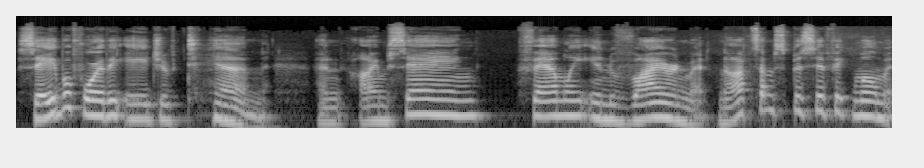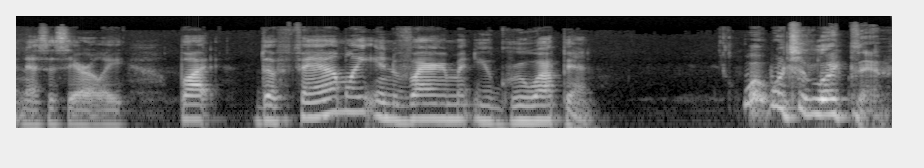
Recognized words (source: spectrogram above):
say before the age of 10. And I'm saying family environment, not some specific moment necessarily, but the family environment you grew up in. What was it like then?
